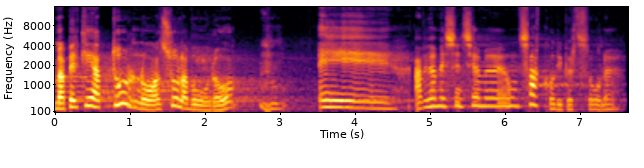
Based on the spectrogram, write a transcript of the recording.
ma perché attorno al suo lavoro eh, aveva messo insieme un sacco di persone.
